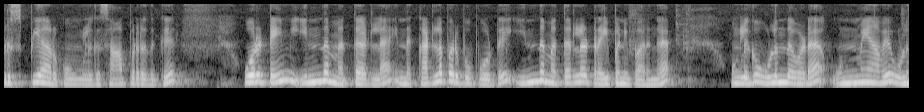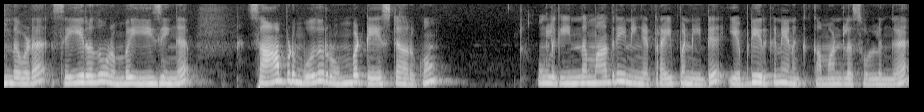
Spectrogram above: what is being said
கிறிஸ்பியாக இருக்கும் உங்களுக்கு சாப்பிட்றதுக்கு. ஒரு டைம் இந்த மெத்தடில் இந்த கடலைப்பருப்பு போட்டு இந்த மெத்தடில் ட்ரை பண்ணி பாருங்கள் உங்களுக்கு உளுந்த வடை உண்மையாகவே உளுந்த வடை செய்கிறதும் ரொம்ப ஈஸிங்க சாப்பிடும்போது ரொம்ப டேஸ்ட்டாக இருக்கும். உங்களுக்கு இந்த மாதிரி நீங்கள் ட்ரை பண்ணிவிட்டு எப்படி இருக்குன்னு எனக்கு கமெண்டில் சொல்லுங்கள்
